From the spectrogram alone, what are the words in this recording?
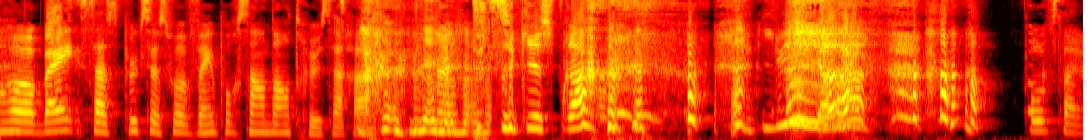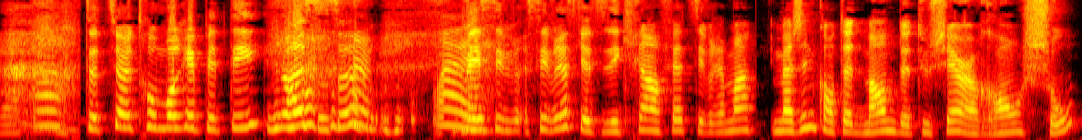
Ah, ben, ça se peut que ce soit 20% d'entre eux, Sarah. Tout ce que je prends. Lui, il y en a... Pauvre Sarah. T'as-tu un trauma répété? Ouais, c'est ça. Ouais. Mais c'est vrai ce que tu décris en fait, c'est vraiment imagine qu'on te demande de toucher un rond chaud.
